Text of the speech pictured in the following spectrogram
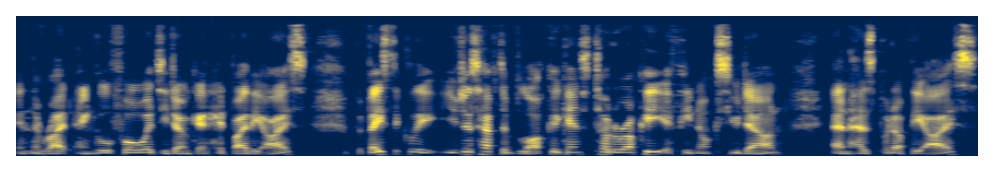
in the right angle forwards, you don't get hit by the ice. But basically, you just have to block against Todoroki if he knocks you down and has put up the ice.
